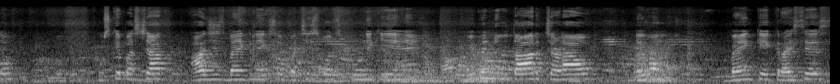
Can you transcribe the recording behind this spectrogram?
को। उसके पश्चात आज इस बैंक ने 125 वर्ष पूर्ण किए हैं। विभिन्न उतार चढ़ाव एवं बैंक के क्राइसिस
